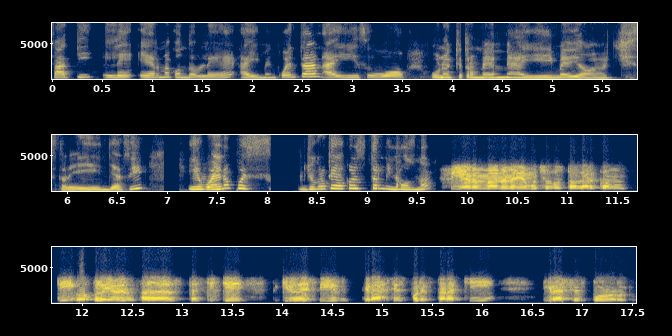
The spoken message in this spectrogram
Fati Leerma con doble E. Ahí me encuentran, ahí subo uno que otro meme ahí medio chistorín y así. Y bueno, pues yo creo que ya con eso terminamos, ¿no? Sí, hermana, me dio mucho gusto hablar contigo, pero ya me enfadaste, así que te quiero decir aquí, gracias por,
